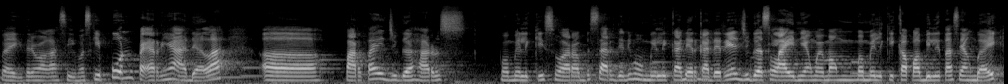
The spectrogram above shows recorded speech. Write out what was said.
Baik terima kasih. Meskipun PR-nya adalah uh, partai juga harus memiliki suara besar. Jadi memilih kader-kadernya juga selain yang memang memiliki kapabilitas yang baik,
